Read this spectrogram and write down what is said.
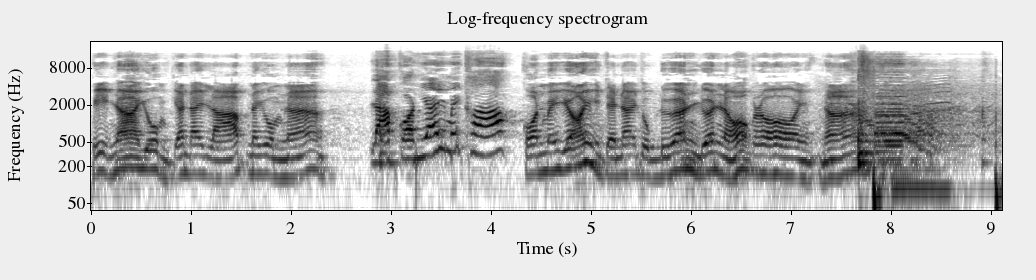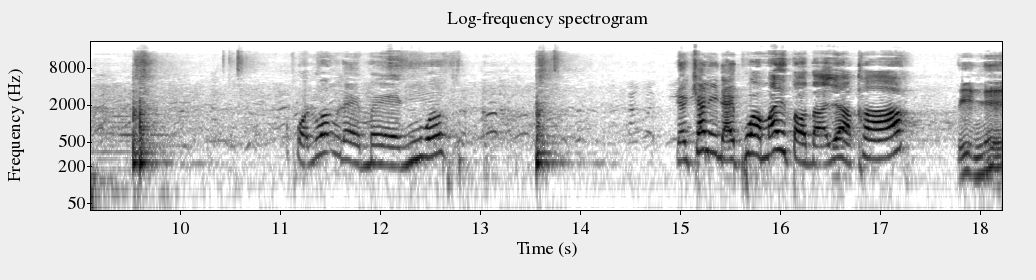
พี่หน้าโยมจะได้หลาบนะโยมนะหลาบก่อนย้ายไหมคะ ก่อนไม่ย้อยแต่ได้ทุกเดือนเดือนละหกร้อยนะพอล่วงแหล่เหม็นเวะ เดี๋ยวฉันนี่ได้พวกไม่ต่อไหนอะคะปีนี้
